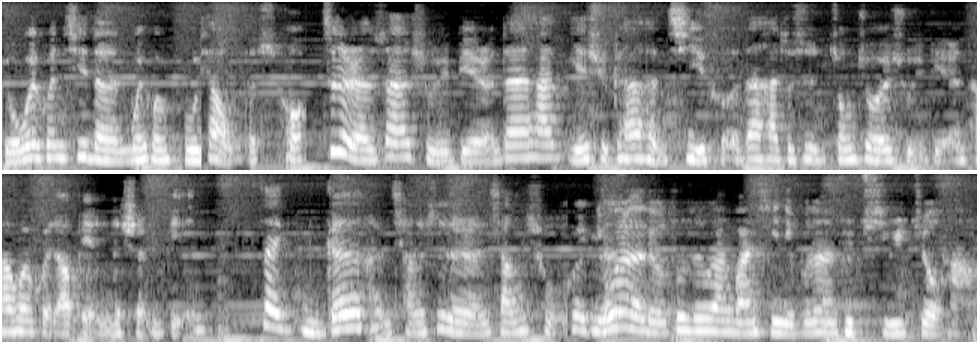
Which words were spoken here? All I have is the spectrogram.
有未婚妻的未婚夫跳舞的时候，这个人虽然属于别人，但是他也许跟他很契合，但他就是终究会属于别人，他会回到别人的身边。在你跟很强势的人相处，会你为了留住这段关系，你不断的去屈就他，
